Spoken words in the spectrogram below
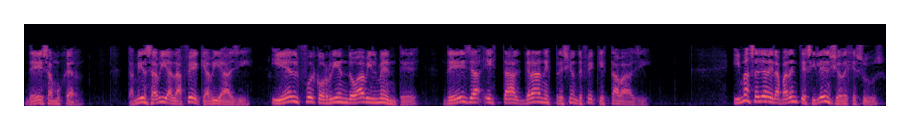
de esa mujer. También sabía la fe que había allí. Y él fue corriendo hábilmente de ella esta gran expresión de fe que estaba allí. Y más allá del aparente silencio de Jesús,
